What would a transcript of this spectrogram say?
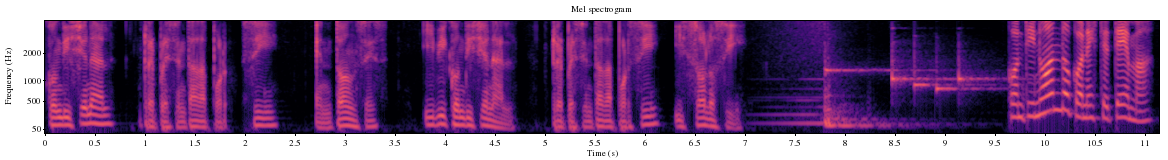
condicional, representada por sí, entonces, y bicondicional, representada por sí y solo sí. Continuando con este tema,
